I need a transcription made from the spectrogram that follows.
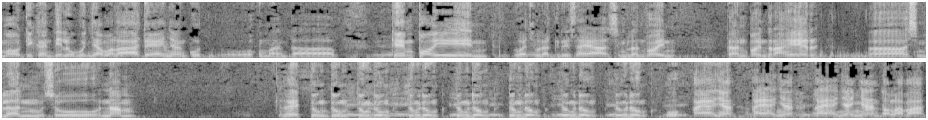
mau diganti lumpurnya malah ada yang nyangkut. Oh, mantap. Game point. Buat sebelah kiri saya 9 poin. Dan poin terakhir eh, 9 musuh 6. Oke, dung dung dung dung dung dung dung dung dung dung dung dung dung dung. Oh, kayaknya kayaknya kayaknya nyantol apa?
